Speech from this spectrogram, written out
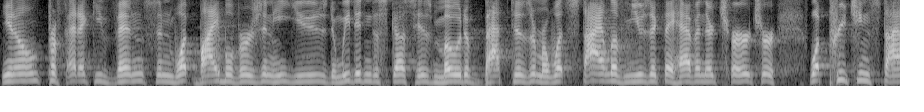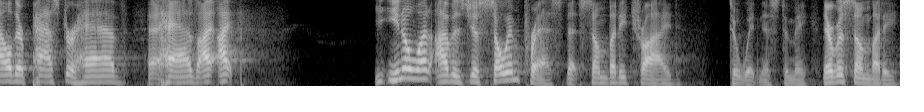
you know, prophetic events and what Bible version he used. And we didn't discuss his mode of baptism or what style of music they have in their church or what preaching style their pastor have, has. I, I you know what? I was just so impressed that somebody tried to witness to me. There was somebody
